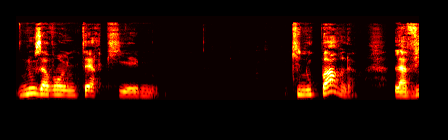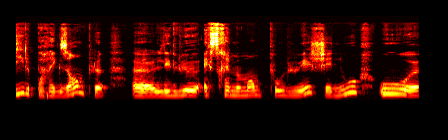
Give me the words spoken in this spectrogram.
nous avons une terre qui est qui nous parle la ville, par exemple, euh, les lieux extrêmement pollués chez nous, ou euh,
